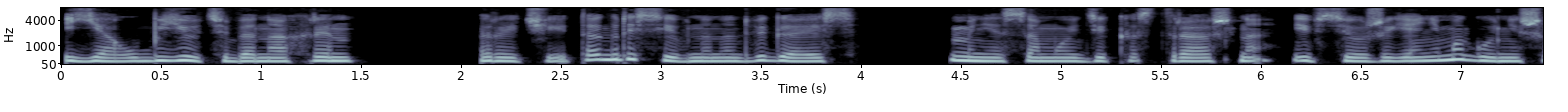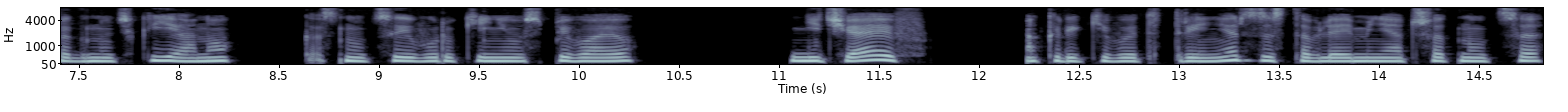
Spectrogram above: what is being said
«Я убью тебя нахрен!» — рычит, агрессивно надвигаясь. Мне самой дико страшно, и все же я не могу не шагнуть к Яну. Коснуться его руки не успеваю. «Нечаев!» — окрикивает тренер, заставляя меня отшатнуться.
